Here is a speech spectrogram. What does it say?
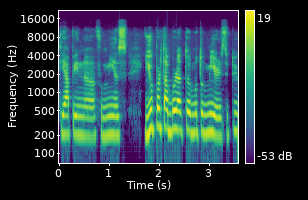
T'i japin uh, fëmijës jo për ta bërë atë më të mirin, si ti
